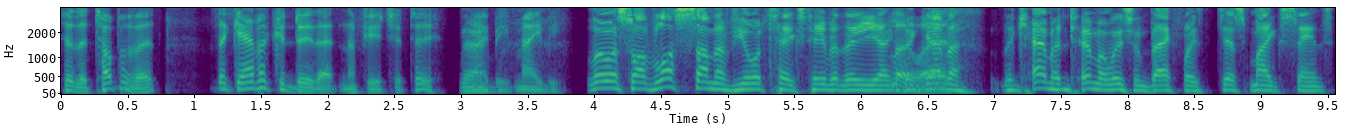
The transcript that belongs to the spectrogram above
to the top of it, the Gabba could do that in the future too. Yeah. Maybe, maybe. Lewis, I've lost some of your text here, but the uh, the Gabba the Gabba demolition backflip just makes sense.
